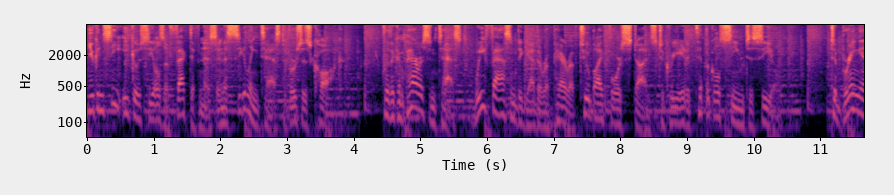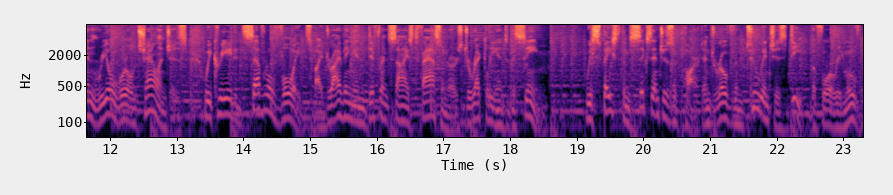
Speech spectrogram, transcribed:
You can see EcoSeal's effectiveness in a sealing test versus caulk. For the comparison test, we fastened together a pair of 2x4 studs to create a typical seam to seal. To bring in real-world challenges, we created several voids by driving in different-sized fasteners directly into the seam. We spaced them 6 inches apart and drove them 2 inches deep before removal.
